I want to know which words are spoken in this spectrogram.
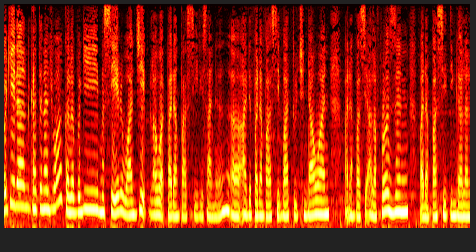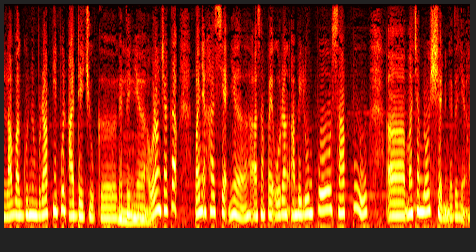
Okey dan kata Najwa kalau pergi Mesir wajib lawat padang pasir di sana. Uh, ada padang pasir batu cendawan, padang pasir ala frozen, padang pasir tinggalan lava gunung berapi pun ada juga katanya. Hmm. Orang cakap banyak khasiatnya uh, sampai orang ambil lumpur, sapu uh, macam lotion katanya.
